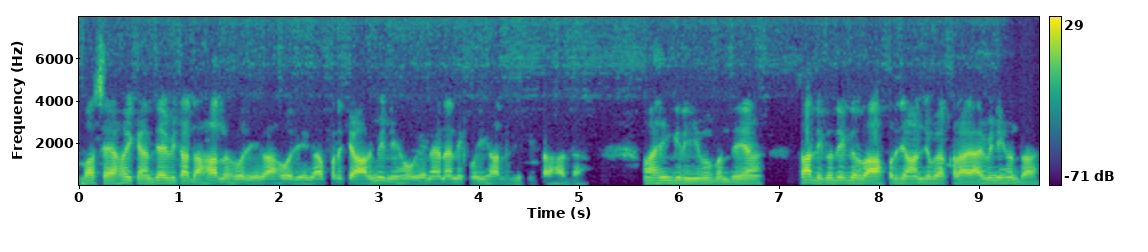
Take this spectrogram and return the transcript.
ਬਸ ਇਹੋ ਹੀ ਕਹਿੰਦੇ ਆ ਵੀ ਤੁਹਾਡਾ ਹੱਲ ਹੋ ਜਾਏਗਾ ਹੋ ਜਾਏਗਾ, ਪਰ 4 ਮਹੀਨੇ ਹੋ ਗਏ ਨਾ, ਇਹਨਾਂ ਨੇ ਕੋਈ ਹੱਲ ਨਹੀਂ ਕੀਤਾ ਸਾਡਾ। ਅਸੀਂ ਗਰੀਬ ਬੰਦੇ ਆ, ਸਾਡੇ ਕੋਲ ਤੇ ਗੁਰਦਾਸਪੁਰ ਜਾਣ ਜੋਗਾ ਕਿਰਾਇਆ ਵੀ ਨਹੀਂ ਹੁੰਦਾ।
